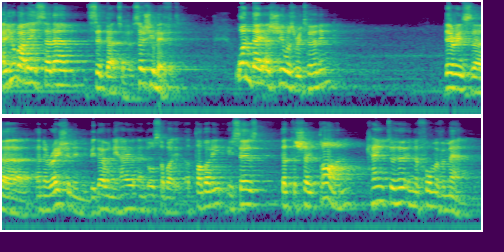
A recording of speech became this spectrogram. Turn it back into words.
Ayub alayhi salam said that to her. So she left. One day as she was returning, there is a, a narration in Bidayah al Nihaya and also by At-Tabari. He says that the shaitan came to her in the form of a man.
